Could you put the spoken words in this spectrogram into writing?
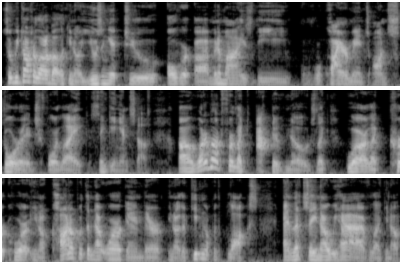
So we talked a lot about like you know using it to over uh, minimize the requirements on storage for like syncing and stuff. Uh, what about for like active nodes, like who are like who are you know caught up with the network and they're you know they're keeping up with blocks, and let's say now we have like you know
